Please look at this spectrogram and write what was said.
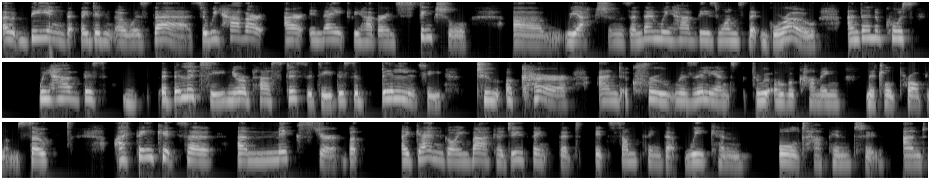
a, being that they didn't know was there. So we have our our innate, we have our instinctual um, reactions, and then we have these ones that grow, and then of course we have this ability, neuroplasticity, this ability to occur and accrue resilience through overcoming little problems. So I think it's a, a mixture. But again, going back, I do think that it's something that we can all tap into and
